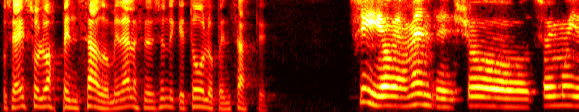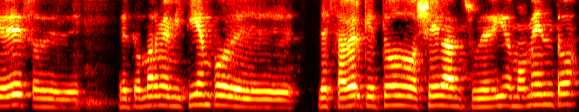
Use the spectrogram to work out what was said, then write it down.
O sea, eso lo has pensado, me da la sensación de que todo lo pensaste. Sí, obviamente, yo soy muy de eso, de, tomarme mi tiempo, de, de saber que todo llega en su debido momento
